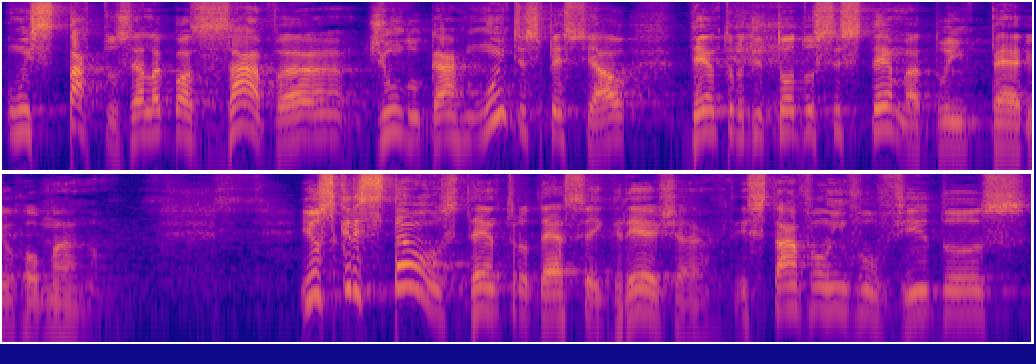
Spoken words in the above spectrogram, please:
um status, ela gozava de um lugar muito especial dentro de todo o sistema do Império Romano. E os cristãos dentro dessa igreja estavam envolvidos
